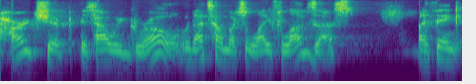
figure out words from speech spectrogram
hardship is how we grow that's how much life loves us i think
